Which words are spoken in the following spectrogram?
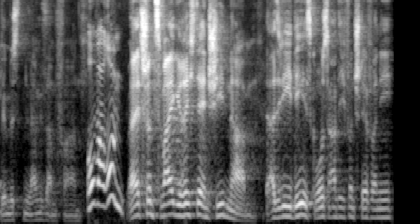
Wir müssten langsam fahren. Oh, warum? Weil es schon zwei Gerichte entschieden haben. Also die Idee ist großartig von Stefanie,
